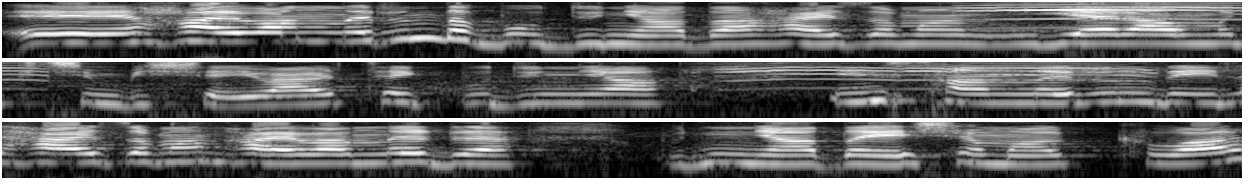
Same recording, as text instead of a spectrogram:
Ee, hayvanların da bu dünyada her zaman yer almak için bir şey var. Tek bu dünya insanların değil, her zaman hayvanları da bu dünyada yaşamak var.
